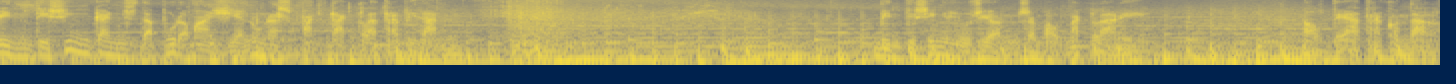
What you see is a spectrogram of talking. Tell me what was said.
25 anys de pura màgia en un espectacle trepidant. 25 il·lusions amb el McLari. El Teatre Condal.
